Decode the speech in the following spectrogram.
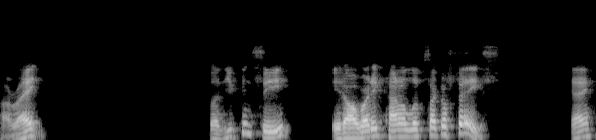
All right. So as you can see, it already kind of looks like a face. Okay.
